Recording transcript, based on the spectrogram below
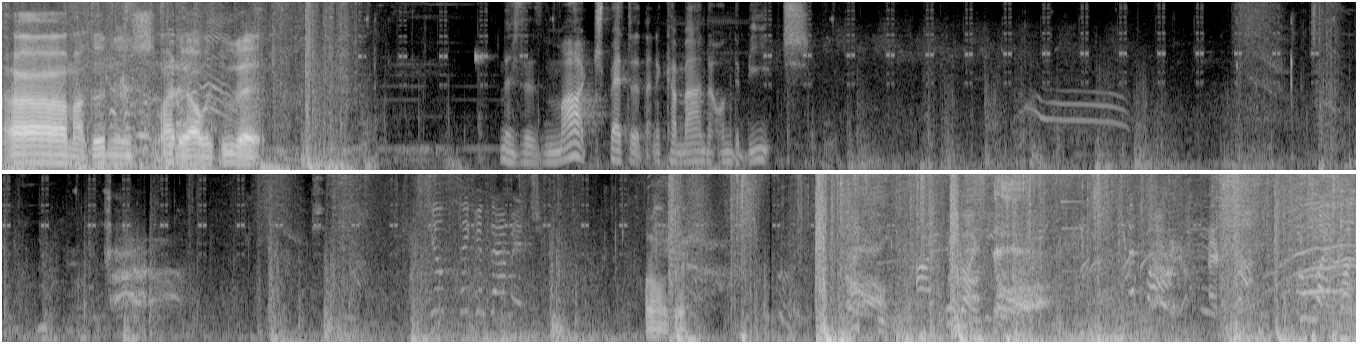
Uh, Ah, my goodness. Why do they always do that? This is much better than a cabana on the beach. Shield's taking damage. Hold on, girl. You're going to. Step forward. You might want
